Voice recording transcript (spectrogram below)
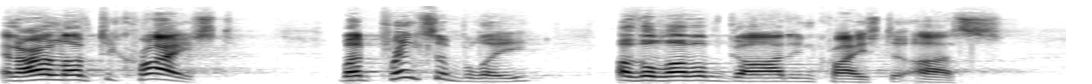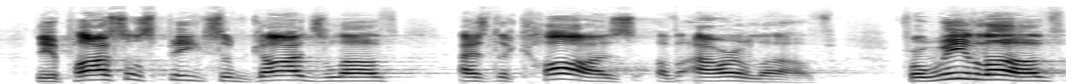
and our love to Christ, but principally of the love of God in Christ to us. The apostle speaks of God's love as the cause of our love, for we love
